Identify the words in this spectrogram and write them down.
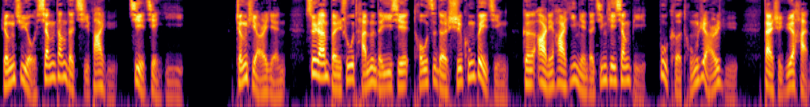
仍具有相当的启发与借鉴意义。整体而言，虽然本书谈论的一些投资的时空背景跟2021年的今天相比不可同日而语，但是约翰·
